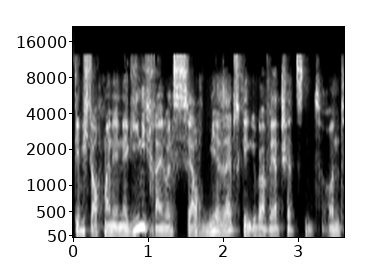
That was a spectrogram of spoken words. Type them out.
gebe ich da auch meine Energie nicht rein, weil es ist ja auch mir selbst gegenüber wertschätzend. Und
